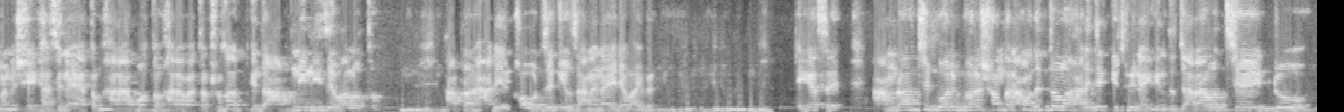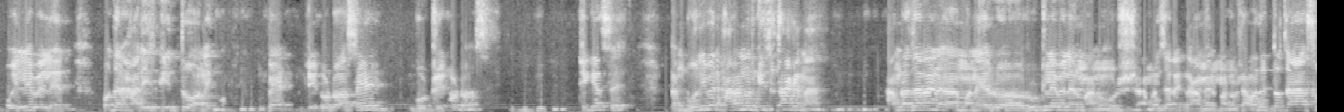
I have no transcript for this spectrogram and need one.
মানে শেখ হাসিনা এত খারাপ, অত খারাপ, এত সোজা, কিন্তু আপনি নিজে ভালো তো। আপনার হারির খবর যে কেউ জানে না, এটা ভাইবেন ঠিক আছে? আমরা হচ্ছে গরিব ঘরের সন্তান, আমাদের তো হাড়িতে কিছুই নাই, কিন্তু যারা হচ্ছে একটু ওই লেভেলের, ওদের হারির কিন্তু অনেক ব্যাড রেকর্ডও আছে গুড রেকর্ডও আছে। ঠিক আছে? কারণ গরিবের হারানোর কিছু থাকে না। আমরা যারা মানে রুট লেভেলের মানুষ, আমরা যারা গ্রামের মানুষ, আমাদের তো যা আছে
